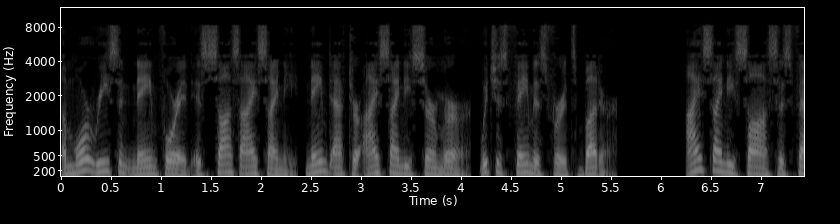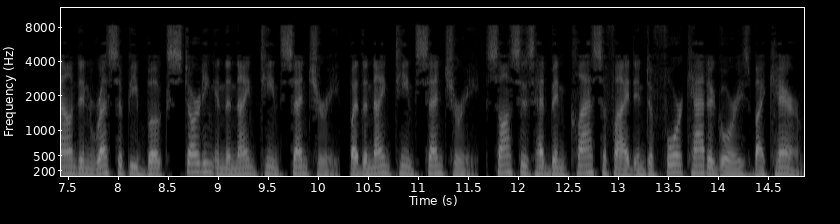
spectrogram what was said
A more recent name for it is sauce Isigny, named after Isigny-sur-Mer, which is famous for its butter. Isigny sauce is found in recipe books starting in the 19th century. By the 19th century, sauces had been classified into four categories by Carême.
